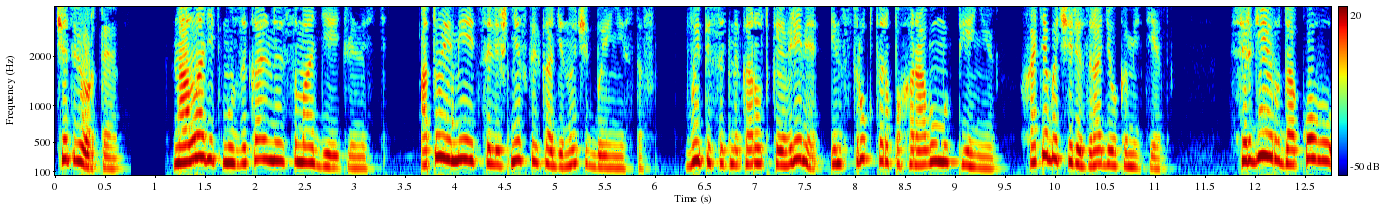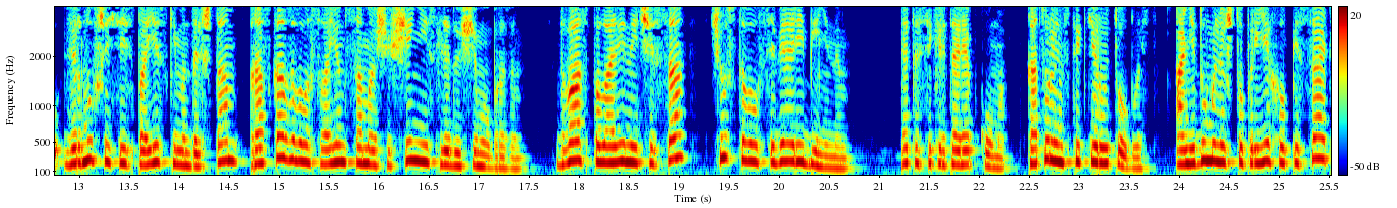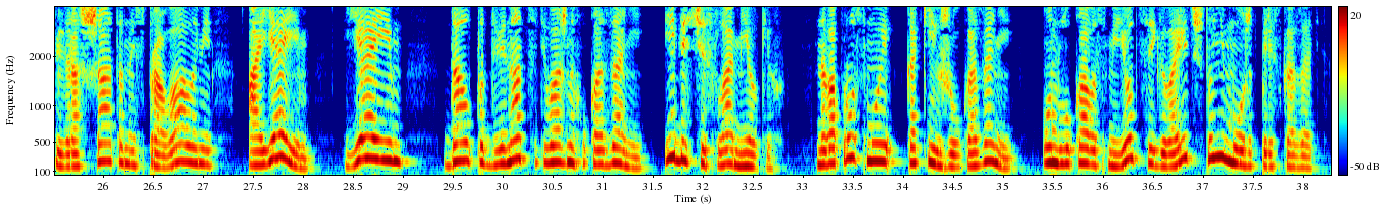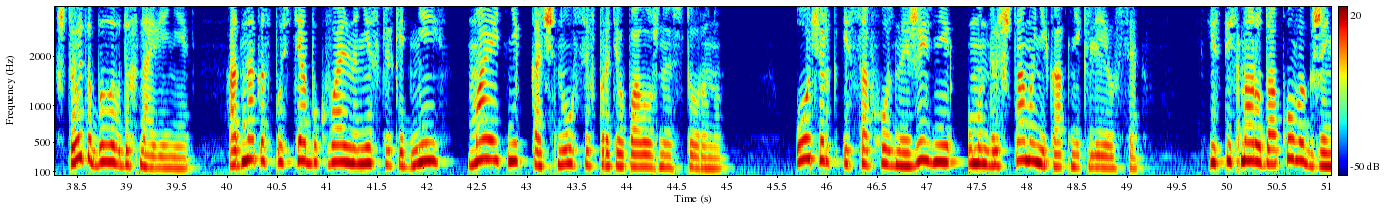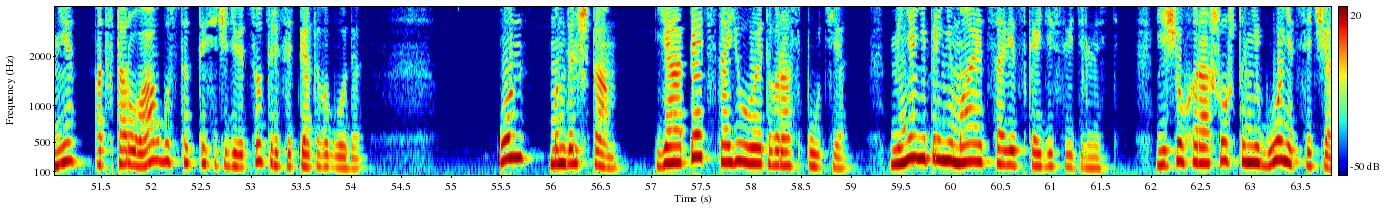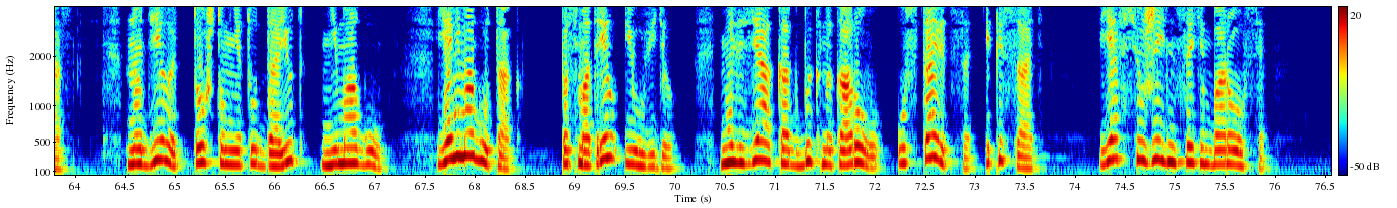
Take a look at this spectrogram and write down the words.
Четвертое. Наладить музыкальную самодеятельность, а то имеется лишь несколько одиночек баянистов. Выписать на короткое время инструктора по хоровому пению, хотя бы через радиокомитет. Сергею Рудакову, вернувшийся из поездки Мандельштам, рассказывал о своем самоощущении следующим образом – Два с половиной часа чувствовал себя Рябининым. Это секретарь обкома, который инспектирует область. Они думали, что приехал писатель, расшатанный, с провалами, а я им, я им дал под двенадцать важных указаний и без числа мелких. На вопрос мой «каких же указаний?» он лукаво смеется и говорит, что не может пересказать, что это было вдохновение. Однако спустя буквально несколько дней маятник качнулся в противоположную сторону – очерк из совхозной жизни у Мандельштама никак не клеился. Из письма Рудакова к жене от 2 августа 1935 года. Он, Мандельштам, я опять стою у этого распутья. Меня не принимает советская действительность. Еще хорошо, что не гонят сейчас. Но делать то, что мне тут дают, не могу. Я не могу так. Посмотрел и увидел. Нельзя, как бык на корову, уставиться и писать. Я всю жизнь с этим боролся.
